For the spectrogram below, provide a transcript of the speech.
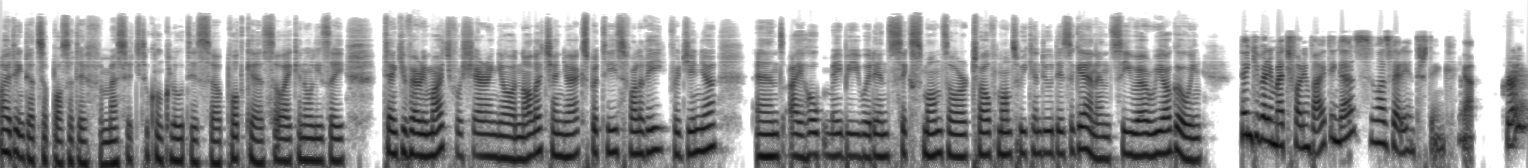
I think that's a positive message to conclude this uh, podcast. So I can only say thank you very much for sharing your knowledge and your expertise, Valerie, Virginia. And I hope maybe within six months or 12 months, we can do this again and see where we are going. Thank you very much for inviting us. It was very interesting. Yeah. Great.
